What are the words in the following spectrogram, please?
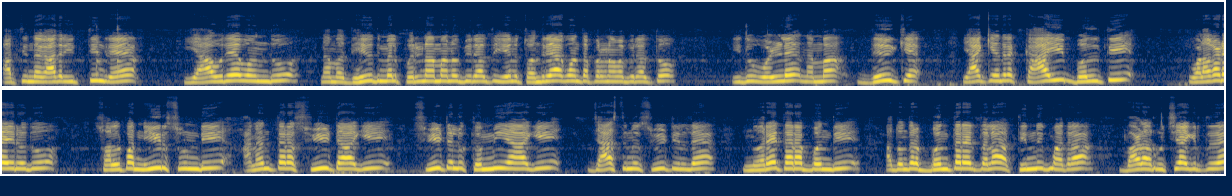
ಅದು ತಿಂದಾಗ. ಆದರೆ ಇದು ತಿಂದರೆ ಯಾವುದೇ ಒಂದು ನಮ್ಮ ದೇಹದ ಮೇಲೆ ಪರಿಣಾಮನೂ ಬೀರಲ್ತು, ಏನು ತೊಂದರೆ ಆಗುವಂಥ ಪರಿಣಾಮ ಬೀರಲ್ತು. ಇದು ಒಳ್ಳೆ ನಮ್ಮ ದೇಹಕ್ಕೆ. ಯಾಕೆ ಅಂದರೆ ಕಾಯಿ ಬಲ್ತಿ ಒಳಗಡೆ ಇರೋದು, ಸ್ವಲ್ಪ ನೀರು ಸುಂಡಿ, ಅನಂತರ ಸ್ವೀಟಾಗಿ ಸ್ವೀಟಲ್ಲೂ ಕಮ್ಮಿಯಾಗಿ ಜಾಸ್ತಿನೂ ಸ್ವೀಟ್ ಇಲ್ಲದೆ ನೊರೆ ಥರ ಬಂದು, ಅದೊಂಥರ ಬಂತರ ಥರ ಇರ್ತಲ್ಲ ತಿನ್ನಕ್ಕೆ ಮಾತ್ರ ಭಾಳ ರುಚಿಯಾಗಿರ್ತದೆ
